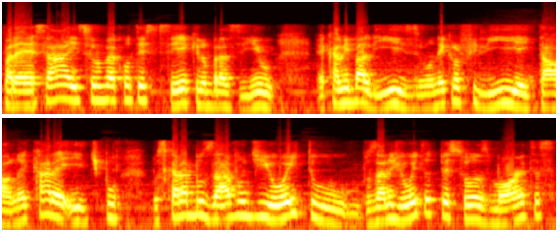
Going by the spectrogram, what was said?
Parece, ah, isso não vai acontecer aqui no Brasil. É canibalismo, necrofilia e tal, né? Cara, e tipo, os caras abusavam de oito. Usaram de oito pessoas mortas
